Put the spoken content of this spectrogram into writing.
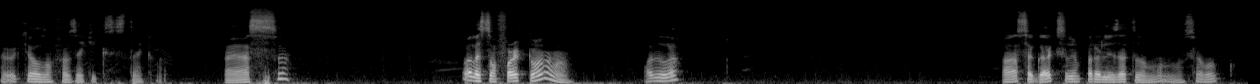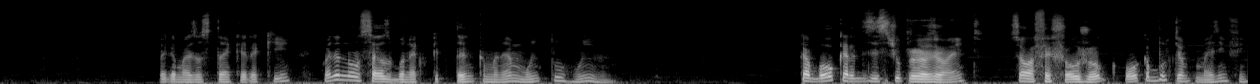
Olha o que elas vão fazer aqui com esses tanques, mano. Essa. Olha, elas são fortonas, mano. Olha lá. Nossa, agora que você vem paralisar todo mundo, você é louco. Pega mais os tankers aqui. Quando não sai os bonecos que tancam, mano, é muito ruim, velho. Acabou, o cara desistiu provavelmente. Sei lá, fechou o jogo. Ou acabou o tempo, mas enfim.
